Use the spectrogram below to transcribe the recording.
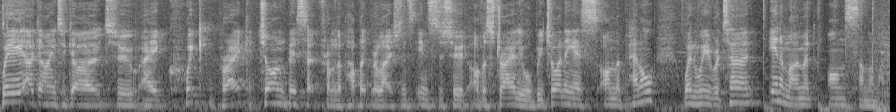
We are going to go to a quick break. John Bissett from the Public Relations Institute of Australia will be joining us on the panel when we return in a moment on Summer Money.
